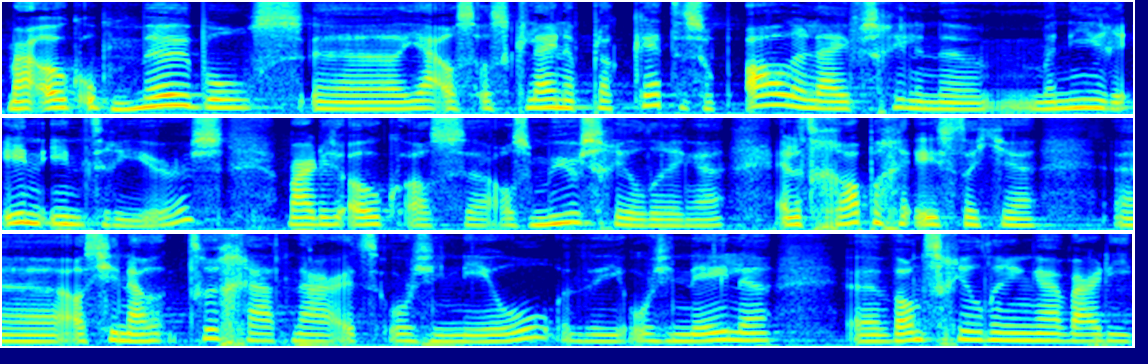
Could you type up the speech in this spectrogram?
maar ook op meubels, uh, ja, als, als kleine plaquettes op allerlei verschillende manieren in interieurs. Maar dus ook als, als muurschilderingen. En het grappige is dat je, als je nou teruggaat naar het origineel, die originele wandschilderingen waar die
